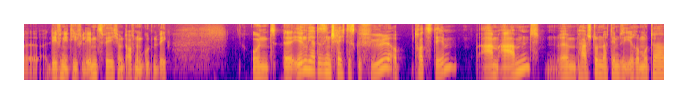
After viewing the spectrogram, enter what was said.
äh, definitiv lebensfähig und auf einem guten Weg. Und äh, irgendwie hatte sie ein schlechtes Gefühl, ob trotzdem am Abend, äh, ein paar Stunden nachdem sie ihre Mutter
